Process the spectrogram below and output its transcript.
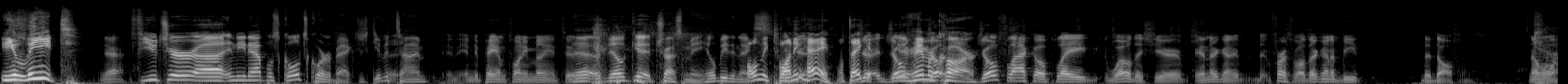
Elite. Yeah. Future uh, Indianapolis Colts quarterback. Just give it time. And, and they pay him twenty million too. They'll, they'll get. Trust me, he'll be the next. Only 20? Hey, we'll take Jo- it. Joe, Either him or Joe- Carr. Joe Flacco played well this year, and they're gonna. First of all, they're gonna beat the Dolphins. Number one.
